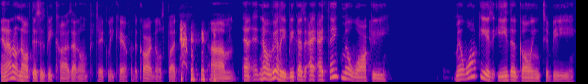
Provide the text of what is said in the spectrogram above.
and I don't know if this is because I don't particularly care for the Cardinals, but um, and, no, really, because I, I think Milwaukee, Milwaukee is either going to be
